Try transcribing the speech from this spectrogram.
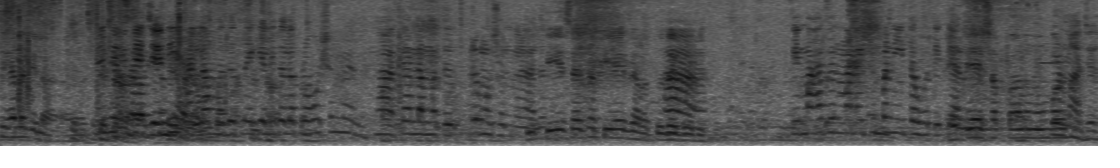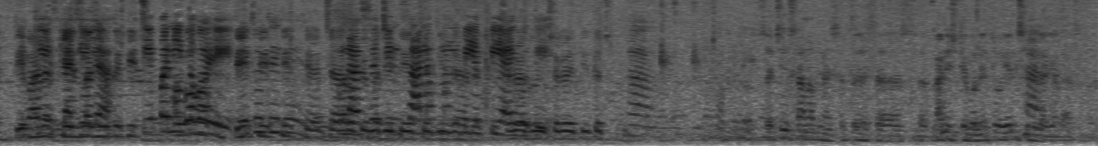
ह्याला दिला. ज्यांनी ह्याला मदत नाही केली त्याला प्रमोशन मिळालं. हा त्यांना मदत प्रमोशन मिळालं. पी एस आयचा पी आय झाला तुझ्या हा. ते महाजन म्हणायचे पण इथं होते कोण माझ्या ती माझ्या केसला केसला जी गेल्या. होती तीच ते पण इथं अगं बाई. होते ती- तेच ती- होते ती- ते. त्याच्या पुन्हा आरोपीमध्ये सचिन ते- सानप ते- म्हणून ते- ते FBI सगळं होते. सगळे तिथंच हा. सचिन सानप नाही सत- स- स- कॉन्स्टेबल आहे तो. गेला असता.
